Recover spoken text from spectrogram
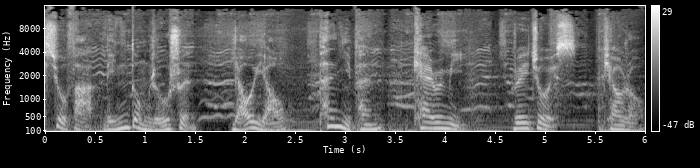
秀发灵动柔顺，摇一摇，喷一喷，carry me，rejoice 飘柔。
